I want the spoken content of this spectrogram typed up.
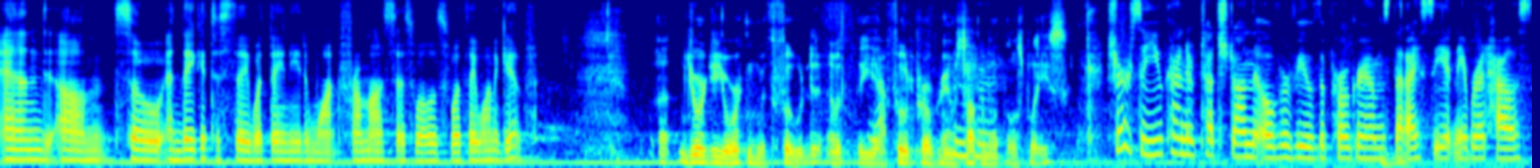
And um, so, and they get to say what they need and want from us as well as what they want to give. uh, Georgia, you're working with food, uh, with the uh, food programs. Talk about those, please. Sure. So you kind of touched on the overview of the programs that I see at Neighborhood House,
